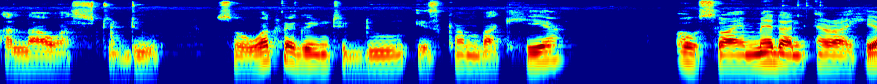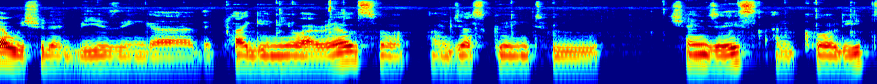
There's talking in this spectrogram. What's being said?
allow us to do. So what we're going to do is come back here Oh, so I made an error here, we shouldn't be using uh, the plugin URL, so I'm just going to change this and call it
